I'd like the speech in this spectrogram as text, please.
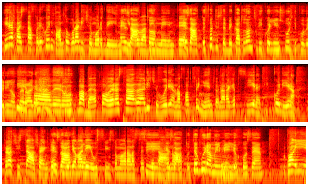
in realtà sta frequentando con Alice Mordenti Esatto. probabilmente. Esatto, infatti si è beccato tanti di quegli insulti, poverino Sì, quel ragazzo. povero. Vabbè, povera sta Alice poverina non ha fatto niente, è una ragazzina, è piccolina, però ci sta, cioè anche il figlio di Esatto. Amadeus, insomma, avrà la stessa Sì, età, no? esatto. Ti auguriamo il Quindi. meglio, José. Poi,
